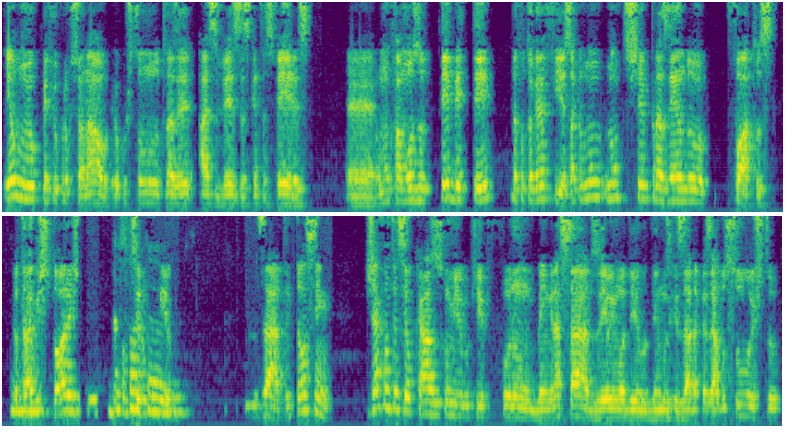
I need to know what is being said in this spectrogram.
eu, no meu perfil profissional, eu costumo trazer, às vezes, às quintas-feiras, é, um famoso TBT da fotografia. Só que eu não, não chego trazendo fotos. Eu trago uhum. histórias de que aconteceram comigo. Exato. Então, assim, já aconteceu casos comigo que foram bem engraçados, eu e modelo demos risada apesar do susto.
